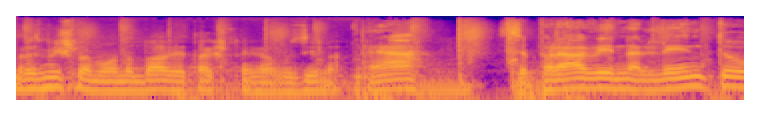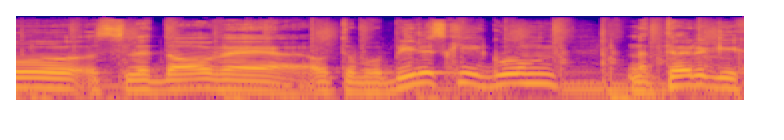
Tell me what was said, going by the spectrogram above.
razmišljamo o nabavi takšnega vozila. Ja, se pravi na lentu sledove avtomobilskih gum, na trgih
